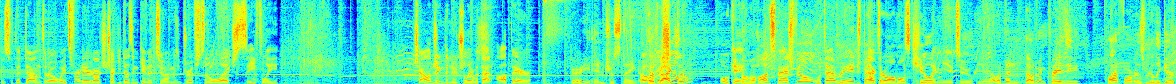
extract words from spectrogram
Goes for the down throw, waits for an air dodge. Chuky doesn't give it to him. He drifts to the ledge safely. Challenging the neutral air with that up air. Very interesting. Oh, Perfect back shield? throw? Okay, Oh. on Smashville with that rage, back throw almost killing Mewtwo. Yeah, that would have been that would have been crazy. Platform is really good.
